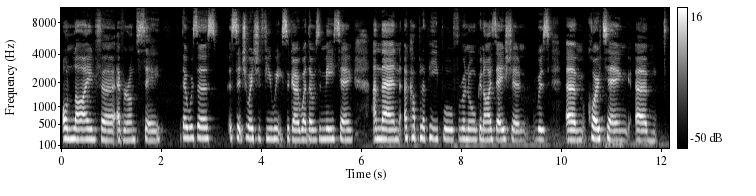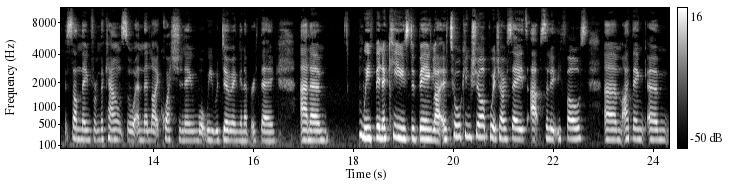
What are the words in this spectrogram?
online for everyone to see. There was a a situation a few weeks ago where there was a meeting and then a couple of people from an organization was um, quoting um, something from the council and then like questioning what we were doing and everything. And um, we've been accused of being like a talking shop which i would say is absolutely false. Um, i think um,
